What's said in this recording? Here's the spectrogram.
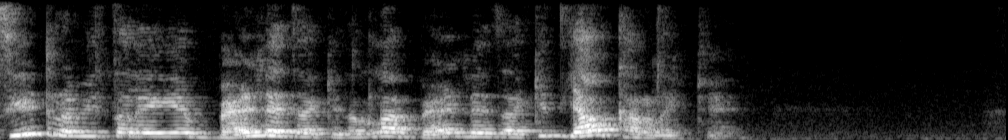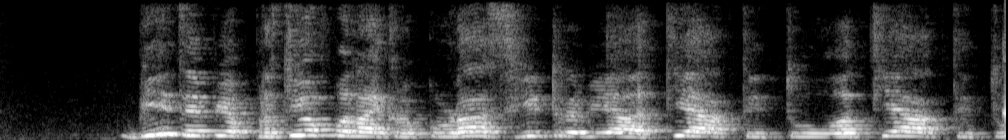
ಸೀಟ್ ರವಿ ತಲೆಗೆ ಬ್ಯಾಂಡೇಜ್ ಹಾಕಿದ್ರಲ್ಲ ಬ್ಯಾಂಡೇಜ್ ಹಾಕಿದ್ದು ಯಾವ ಕಾರಣಕ್ಕೆ? ಬಿಜೆಪಿಯ ಪ್ರತಿಯೊಬ್ಬ ನಾಯಕರು ಕೂಡ ಸೀಟ್ ರವಿಯ ಹತ್ಯೆ ಆಗ್ತಿತ್ತು ಹತ್ಯೆ ಆಗ್ತಿತ್ತು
